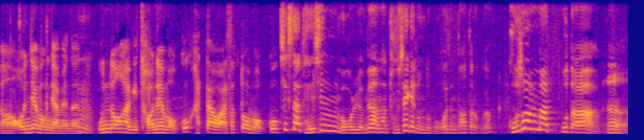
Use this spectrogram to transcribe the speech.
어, 언제 먹냐면은 음. 운동하기 전에 먹고 갔다 와서 또 먹고 식사 대신 먹으려면 한 두세 개 정도 먹어야 된다 하더라고요. 고소한 맛보다 응.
